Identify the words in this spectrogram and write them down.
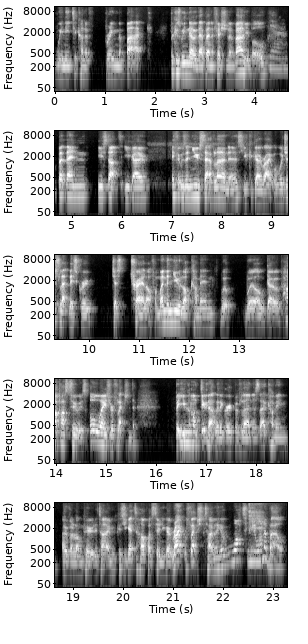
We need to kind of bring them back because we know they're beneficial and valuable. Yeah. But then you start to, you go if it was a new set of learners you could go right well we'll just let this group just trail off. And when the new lot come in we'll we'll go half past two is always reflection time. but you Mm. can't do that with a group of learners that are coming over a long period of time because you get to half past two and you go right reflection time and they go what are you on about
